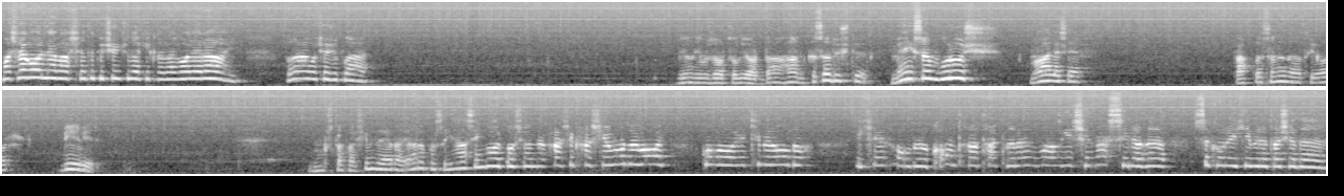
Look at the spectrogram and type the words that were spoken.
Maça golle başladık. 3. dakikada gol Eray. Bravo çocuklar. Williams ortalıyor. Dahan kısa düştü. Mason vuruş. Maalesef. Taklasını da atıyor. 1-1. Mustafa şimdi Eray arabası Yasin gol pozisyonunda karşı karşıya orada gol. Gol 2-1 oldu. 2-1 oldu. Kontra atakların vazgeçilmez silahı. Skoru 2-1'e taşıdı.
